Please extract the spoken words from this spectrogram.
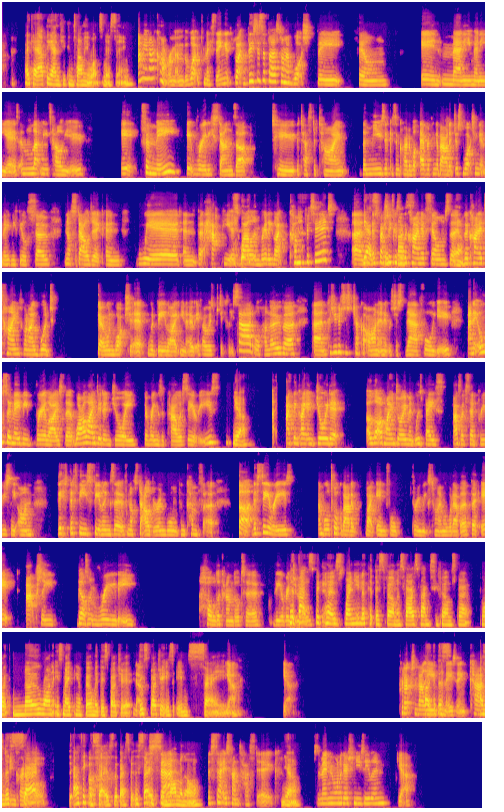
Okay, at the end you can tell me what's missing. I mean, I can't remember what's missing. It's like this is the first time I've watched the film in many, many years. And let me tell you, it for me, it really stands up to the test of time. The music is incredible, everything about it. Just watching it made me feel so nostalgic and weird and but happy as well and really like comforted. Um, Yes, especially because of the kind of films that Yeah. the kind of times when I would go and watch it would be like you know if i was particularly sad or hungover um because you could just chuck it on and it was just there for you and it also made me realize that while i did enjoy the rings of power series Yeah. i think i enjoyed it a lot of my enjoyment was based as i've said previously on this, this these feelings of nostalgia and warmth and comfort but the series and we'll talk about it like in for three weeks time or whatever but it actually doesn't really hold a candle to the original. But that's because films. when you look at this film, as far as fantasy films go, like no one is making a film with this budget. No. This budget is insane. yeah yeah production value Like the amazing cast incredible I think the Ugh. set is the best bit. The set The is set- phenomenal. the set is fantastic Yeah. does it make me want to go to new zealand yeah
